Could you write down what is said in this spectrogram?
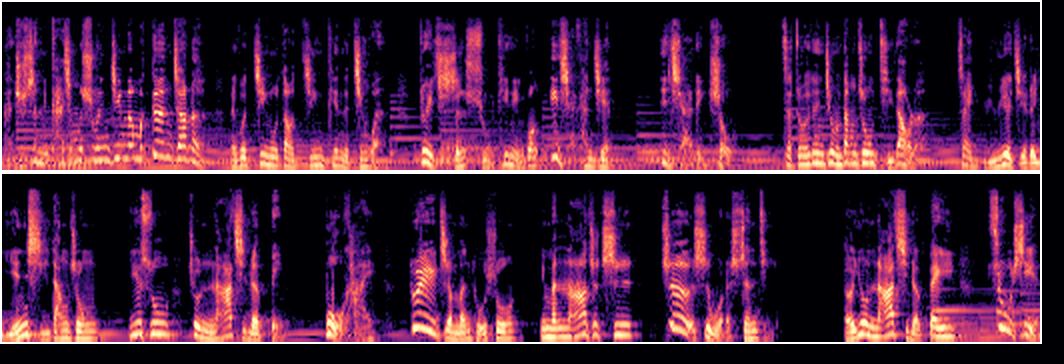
感谢圣灵开启我们属灵经，让我们更加的能够进入到今天的经文，对起神属天灵光，一起来看见，一起来领受。在昨天经文当中提到了，在逾越节的筵席当中，耶稣就拿起了饼，擘开，对着门徒说：“你们拿着吃，这是我的身体。”而又拿起了杯，祝谢，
